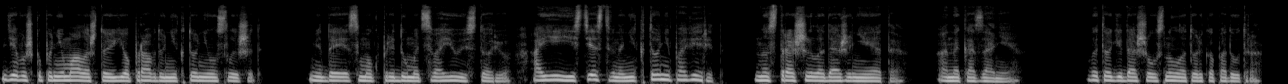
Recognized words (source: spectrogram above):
Девушка понимала, что ее правду никто не услышит. Медея смог придумать свою историю, а ей, естественно, никто не поверит. Но страшило даже не это, а наказание. В итоге Даша уснула только под утро,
